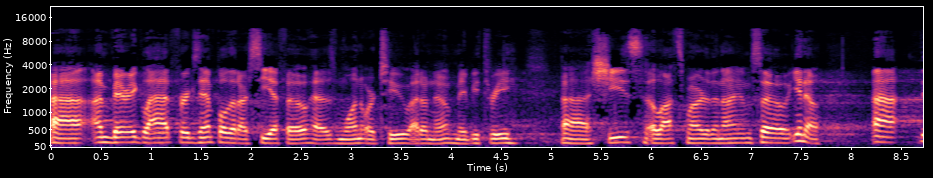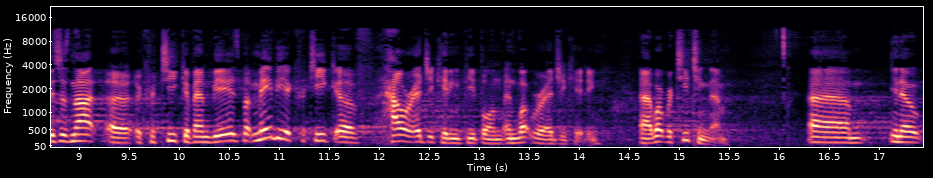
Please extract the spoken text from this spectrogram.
Uh, I'm very glad, for example, that our CFO has one or two, I don't know, maybe three. Uh, she's a lot smarter than I am. So, you know, uh, this is not a, a, critique of MBAs, but maybe a critique of how we're educating people and, and what we're educating, uh, what we're teaching them. Um, you know,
